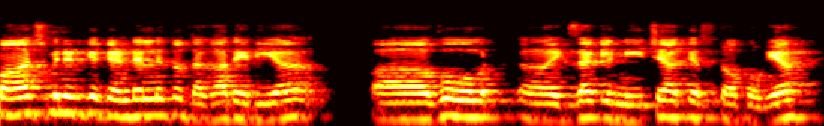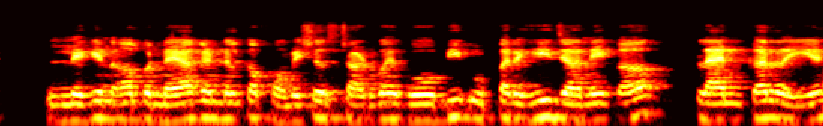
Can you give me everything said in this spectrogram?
पाँच मिनट के कैंडल ने तो दगा दे दिया आ, वो एग्जैक्टली नीचे आके स्टॉप हो गया। लेकिन अब नया कैंडल का फॉर्मेशन स्टार्ट हुआ है वो भी ऊपर ही जाने का प्लान कर रही है।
